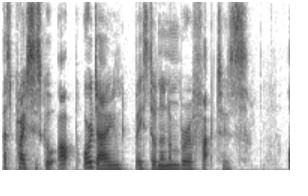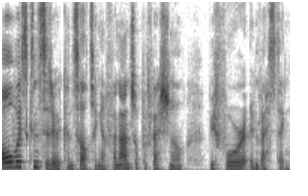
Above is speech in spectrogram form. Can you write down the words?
as prices go up or down based on a number of factors. Always consider consulting a financial professional before investing.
